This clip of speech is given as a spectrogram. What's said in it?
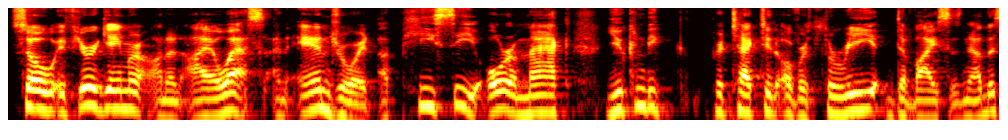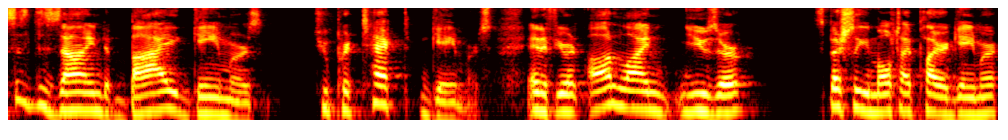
So if you're a gamer on an iOS, an Android, a PC, or a Mac, you can be protected over three devices. Now, this is designed by gamers to protect gamers. And if you're an online user, especially a multiplayer gamer,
